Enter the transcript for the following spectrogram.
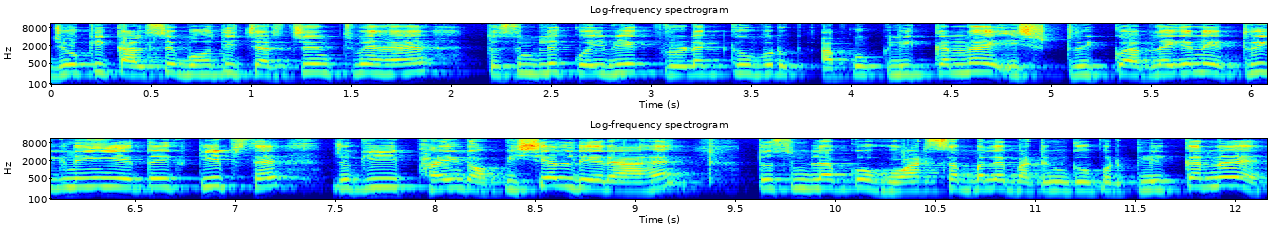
जो कि कल से बहुत ही चर्चित में है। तो सिंपली कोई भी एक प्रोडक्ट के ऊपर आपको क्लिक करना है, इस ट्रिक को अप्लाई करना है। ट्रिक नहीं है तो एक टिप्स है, जो कि फाइंड ऑफिशियल दे रहा है। तो सिंपली आपको व्हाट्सएप वाले बटन के ऊपर क्लिक करना है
